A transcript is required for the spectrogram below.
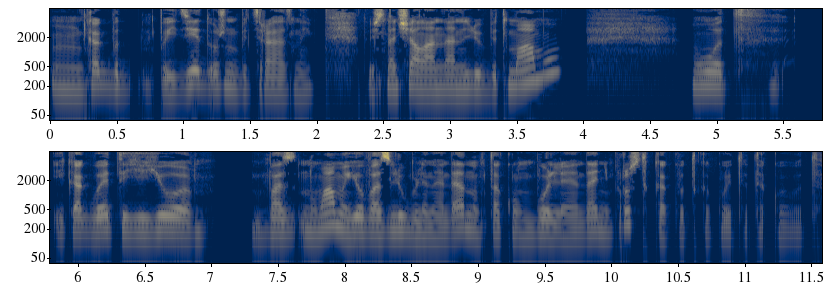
как бы, по идее, должен быть разный. То есть сначала она любит маму, вот, и как бы это ее воз... ну, мама ее возлюбленная, да, ну, в таком более, да, не просто как вот какой-то такой вот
